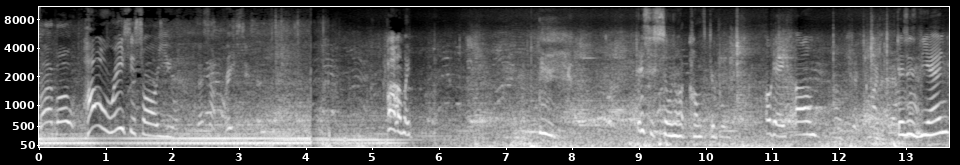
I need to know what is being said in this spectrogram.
Bravo! How racist are you? That's not racist. Oh my. This is so not comfortable. Okay, um, this is the end.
